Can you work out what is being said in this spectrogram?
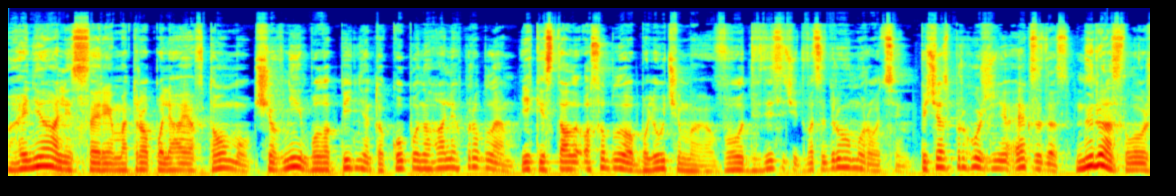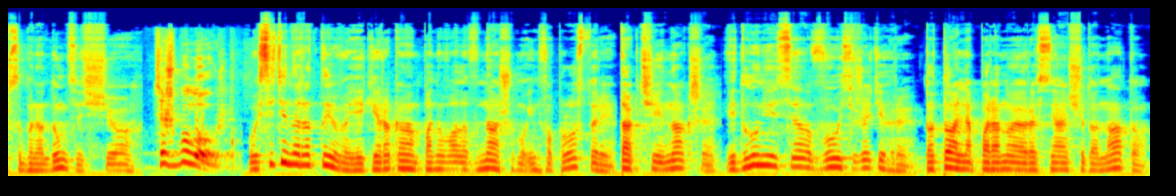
Геніальність серії метро полягає в тому, що в ній було піднято купу нагальних проблем, які стали особливо болючими в 2022 році. Під час проходження Exodus не раз ловиш себе на думці, що Це ж було вже. Усі ті наративи, які роками панували в нашому інфопросторі, так чи інакше, відлунюються в сюжеті гри. Тотальна параноя росіян щодо НАТО,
